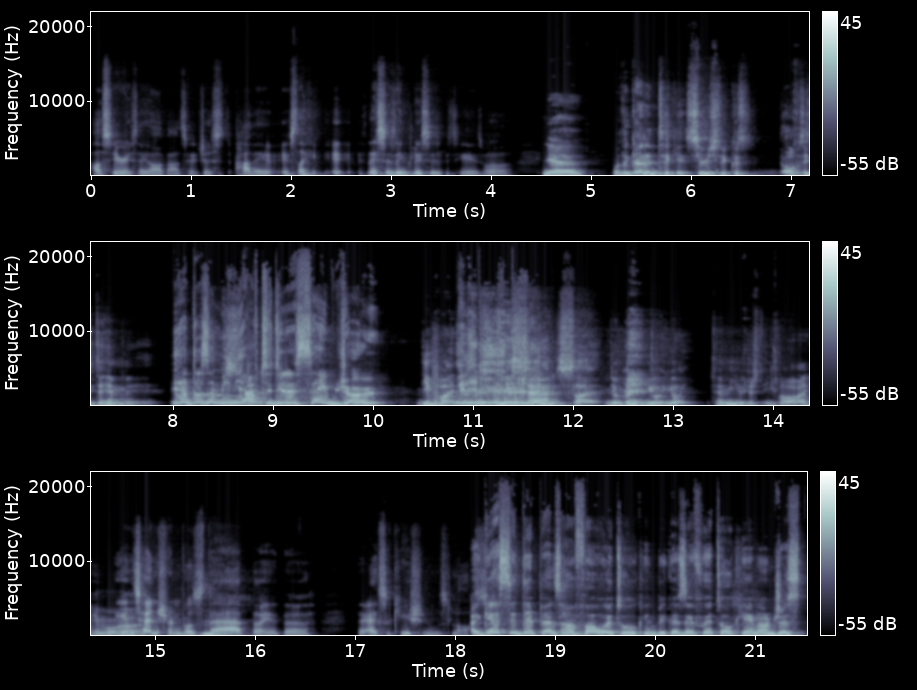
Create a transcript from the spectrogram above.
how serious they are about it. Just how they it's like it, this is inclusivity as well. Yeah. Well, the guy didn't take it seriously because obviously to him, Yeah, it doesn't mean you have to do the same, Joe. yeah, but it doesn't make any sense. Like you're gonna, you're, you're to me, you're just either a him or The her. intention was mm. there, but the the execution was lost. I guess it depends how mm. far we're talking because if we're talking on just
